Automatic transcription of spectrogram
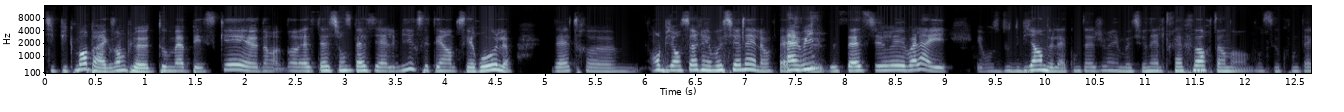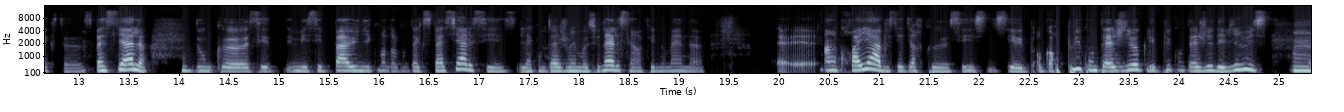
typiquement, par exemple, Thomas Pesquet euh, dans, dans la station spatiale Mir, c'était un de ses rôles d'être euh, ambianceur émotionnel, en fait. Ah oui De, s'assurer, voilà. Et, on se doute bien de la contagion émotionnelle très mm. forte hein, dans, ce contexte euh, spatial. Mm. Donc, euh, c'est, mais ce n'est pas uniquement dans le contexte spatial. C'est, la contagion émotionnelle, c'est un phénomène incroyable. C'est-à-dire que c'est, encore plus contagieux que les plus contagieux des virus. Mm.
